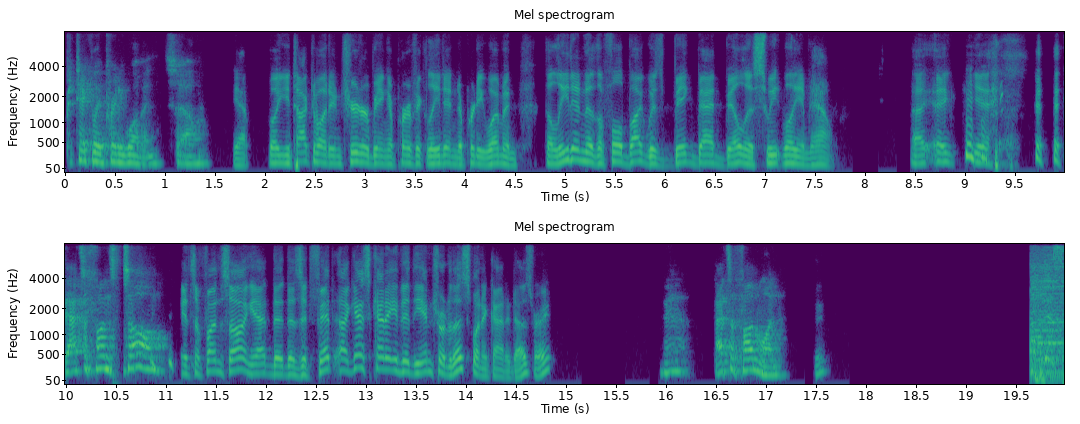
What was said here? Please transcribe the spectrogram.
particularly Pretty Woman. So Yeah. Well, you talked about Intruder being a perfect lead into Pretty Women. The lead into the full bug was Big Bad Bill is Sweet William now. Uh, uh, yeah, that's a fun song. it's a fun song. Yeah. Does it fit? I guess kind of into the intro to this one. It kind of does, right? Yeah, that's a fun one. This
